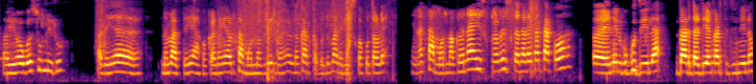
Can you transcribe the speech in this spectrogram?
ಅಯ್ಯೋ ಹೋಗ ಸುಮ್ಮನಿರು ಅದೇ, ನಮ್ಮ ಅತ್ತೆ ಯಾಕೋ ಕಣೆ, ಅವ್ರ ತಮ್ಮನ ಇಲ್ಲ ಅವಳ ಕರ್ಕೊಬಂದು ಮನೆಗೆ ಇಸ್ಕೊತಾಳೆ ಏನ ತಮ್ಮನ ಮಗಳನ್ನ ಇಸ್ಕೊಂಡು ಇಸ್ಕೊತಾಳೆ ಕತ್ತಾಕೋ ನಿನಗೂ ಬುದ್ಧಿ ಇಲ್ಲ. ದಡ್ ದಡ್ಡಿ ಹಂಗೆ ಆಡ್ತಿದ್ದೀನಿ ನೀನು?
